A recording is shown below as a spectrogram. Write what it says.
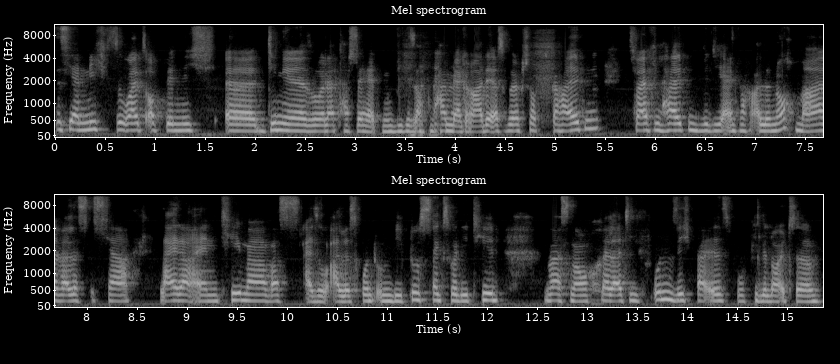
Es ist ja nicht so, als ob wir nicht äh, Dinge so in der Tasche hätten. Wie gesagt, wir haben ja gerade erst Workshops gehalten. Zweifel halten wir die einfach alle nochmal, weil es ist ja leider ein Thema, was, also alles rund um die Plus-Sexualität, was noch relativ unsichtbar ist, wo viele Leute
